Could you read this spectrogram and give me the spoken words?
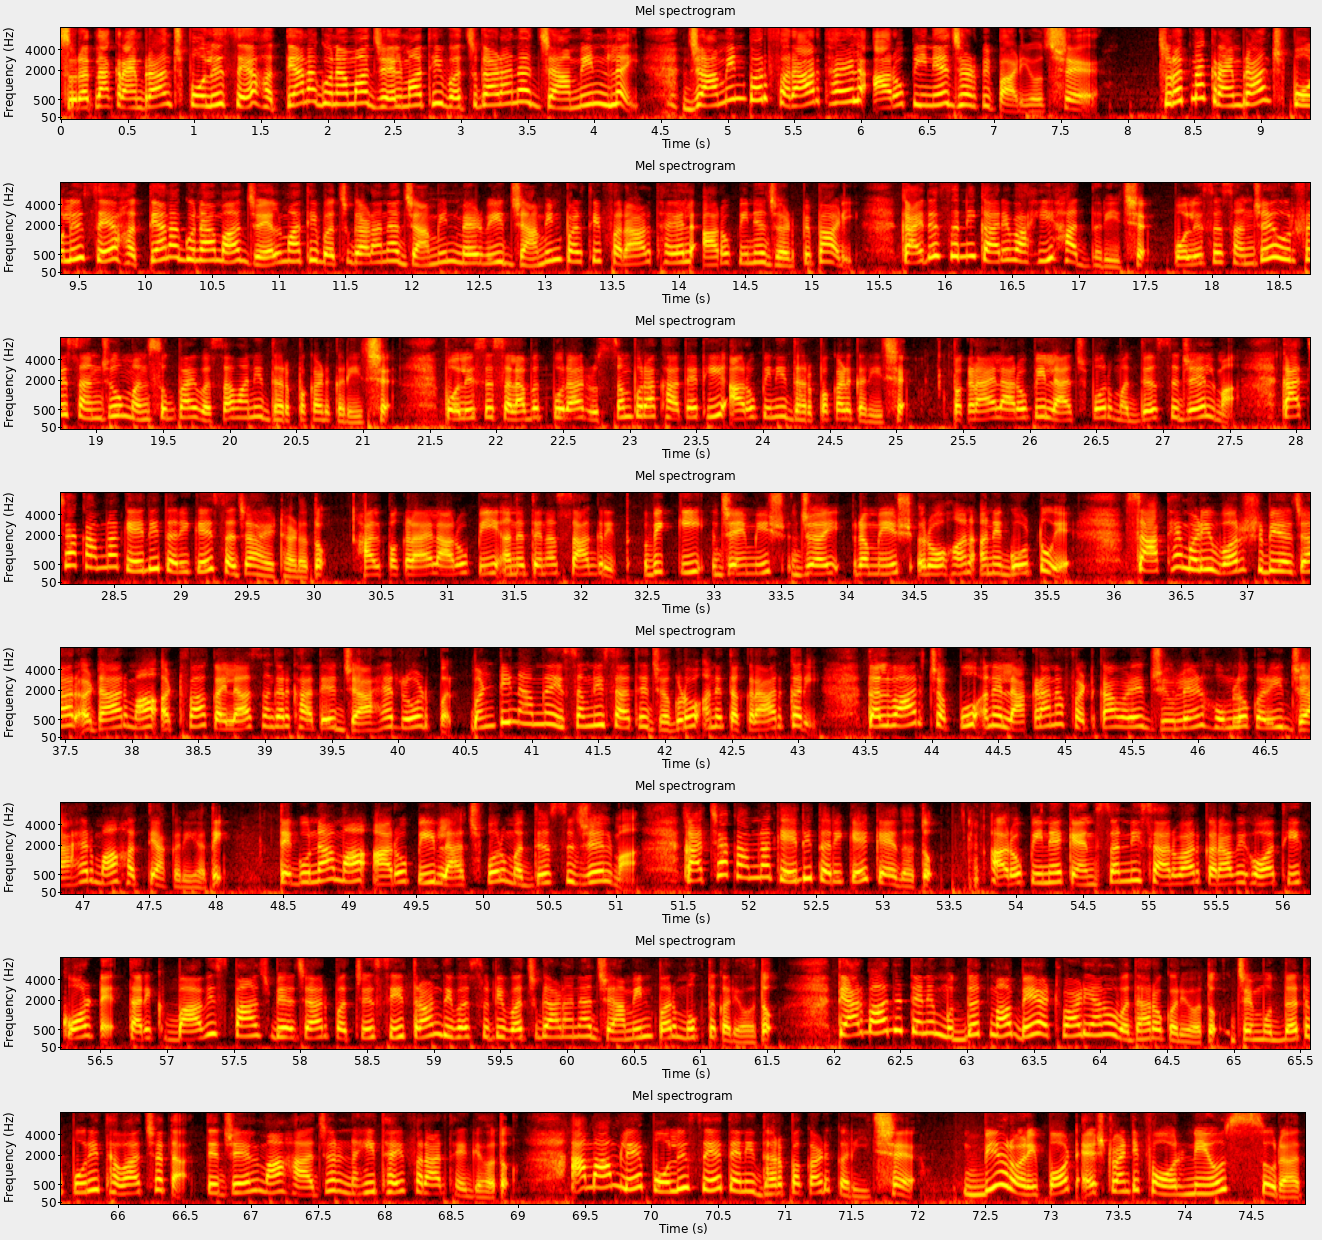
સુરતના crime branch પોલીસે હત્યાના ગુનામાં જેલમાંથી વચગાળાના જામીન લઈ જામીન પર ફરાર થયેલ આરોપીને ઝડપી પાડ્યો છે. સુરતના ક્રાઇમ બ્રાન્ચ પોલીસે હત્યાના ગુનામાં જેલમાંથી વચગાળાના જામીન મેળવી જામીન પરથી ફરાર થયેલ આરોપીને ઝડપી પાડી. કાયદેસરની કાર્યવાહી હાથ ધરી છે. પોલીસે સંજય ઉર્ફે સંજુ મનસુખભાઈ વસાવાની ધરપકડ કરી છે. પોલીસે સલાબતપુરા રુસ્તમપુરા ખાતેથી આરોપીની ધરપકડ કરી છે. પકડાયેલ આરોપી લાજપોર મધ્યસ્થ જેલમાં કાચા કામના કેદી તરીકે સજા હેઠળ હતો. હાલ પકડાયેલ આરોપી અને તેના સાગરિત વિક્કી, જેમિશ, જય, રમેશ, રોહન અને ગોટુએ સાથે મળી વર્ષ બે હજાર અઢારમાં અઠવા કૈલાસનગર ખાતે જાહેર રોડ પર બંટી નામના ઈસમની સાથે ઝઘડો અને તકરાર કરી તલવાર, ચપ્પુ અને લાકડાના ફટકા વડે જીવલેણ હુમલો કરી જાહેરમાં હત્યા કરી હતી. તે ગુનામાં આરોપી લાજપોર મધ્યસ્થ જેલમાં કાચા કામના કેદી તરીકે કેદ હતો. આરોપીને કેન્સરની સારવાર કરાવી હોવાથી કોર્ટે તારીખ બાવીસ પાંચ બે હજાર પચીસથી ત્રણ દિવસ સુધી વચગાળાના જામીન પર મુક્ત કર્યો હતો. ત્યારબાદ તેને મુદ્દતમાં બે અઠવાડિયાનો વધારો કર્યો હતો. જે મુદ્દત પૂરી થવા છતાં તે જેલમાં હાજર નહીં થઈ ફરાર થઈ ગયો હતો. આ મામલે પોલીસે તેની ધરપકડ કરી છે. Bureau report S twenty four news Surat.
